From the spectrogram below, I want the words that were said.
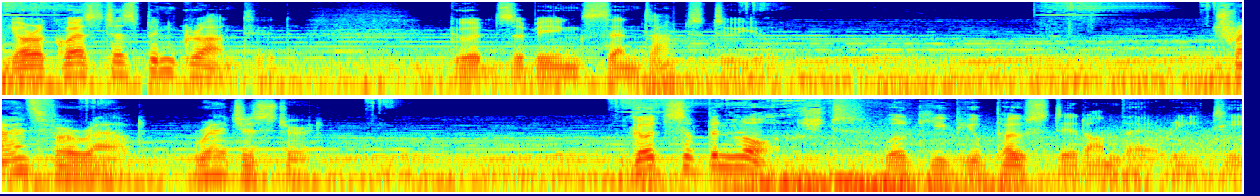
Your request has been granted. Goods are being sent out to you. Transfer route registered. Goods have been launched. We'll keep you posted on their ETA.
